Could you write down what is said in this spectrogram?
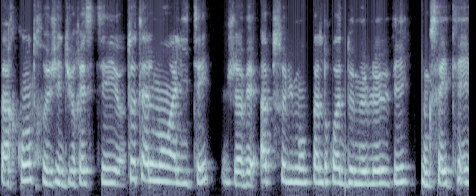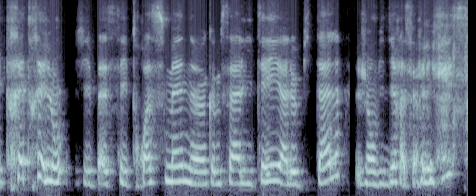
Par contre, j'ai dû rester euh, totalement alitée. J'avais absolument pas le droit de me lever. Donc ça a été très très long. J'ai passé trois semaines euh, comme ça alitée à l'hôpital. J'ai envie de dire à serrer les fesses.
